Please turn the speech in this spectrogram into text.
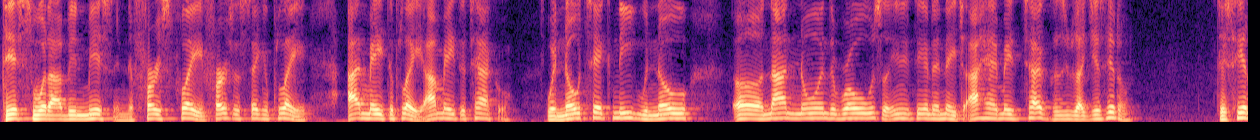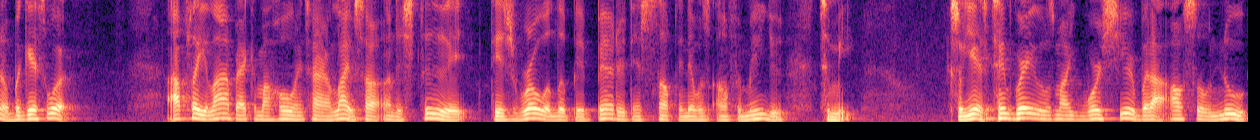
This what I've been missing. The first play, first or second play, I made the play. I made the tackle with no technique, with no uh, not knowing the roles or anything of that nature. I had made the tackle because he was like, just hit him. Just hit him. But guess what? I played linebacker my whole entire life, so I understood this role a little bit better than something that was unfamiliar to me. So yes, 10th grade was my worst year, but I also knew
